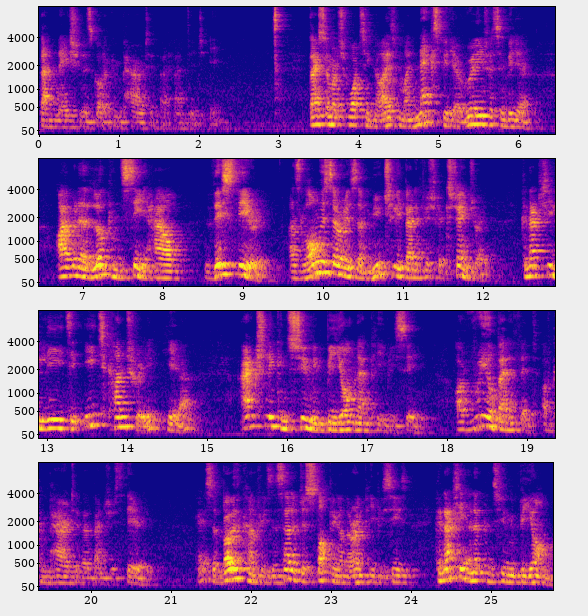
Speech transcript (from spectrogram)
that nation has got a comparative advantage in. Thanks so much for watching guys. My next video, really interesting video, I'm going to look and see how this theory, as long as there is a mutually beneficial exchange rate, can actually lead to each country here actually consuming beyond their PPC. A real benefit of comparative advantage theory. Okay, so both countries, instead of just stopping on their own PPCs, can actually end up consuming beyond.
